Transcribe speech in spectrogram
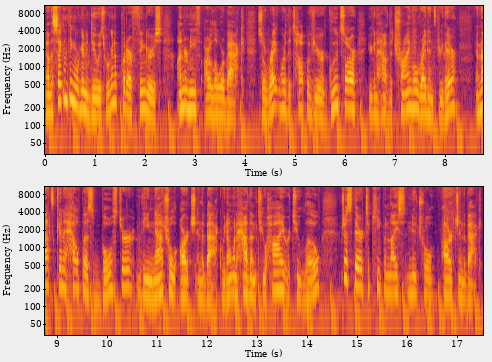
Now the second thing we're going to do is we're going to put our fingers underneath our lower back. So right where the top of your glutes are, you're going to have the triangle right in through there and that's gonna help us bolster the natural arch in the back. We don't wanna have them too high or too low, just there to keep a nice neutral arch in the back.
